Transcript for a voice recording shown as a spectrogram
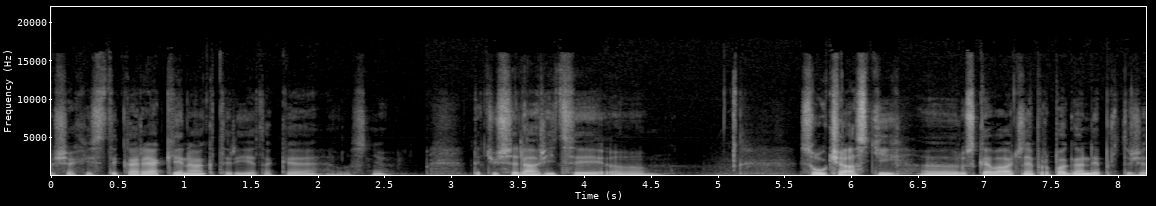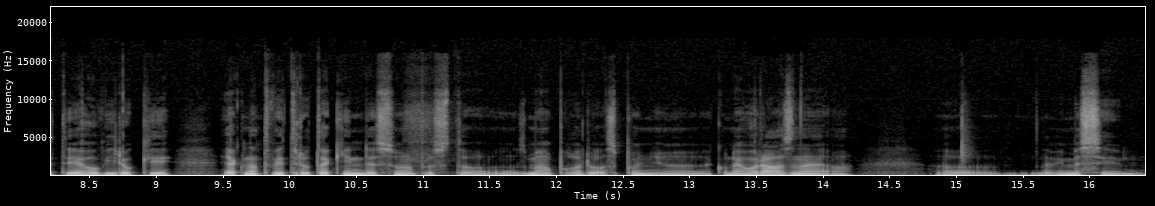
šachisty Karjakina, který je také vlastně, teď už se dá říci, součástí uh, ruské válečné propagandy, protože ty jeho výroky jak na Twitteru, tak jinde jsou naprosto z mého pohledu aspoň uh, jako nehorázné a, nevím, jestli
